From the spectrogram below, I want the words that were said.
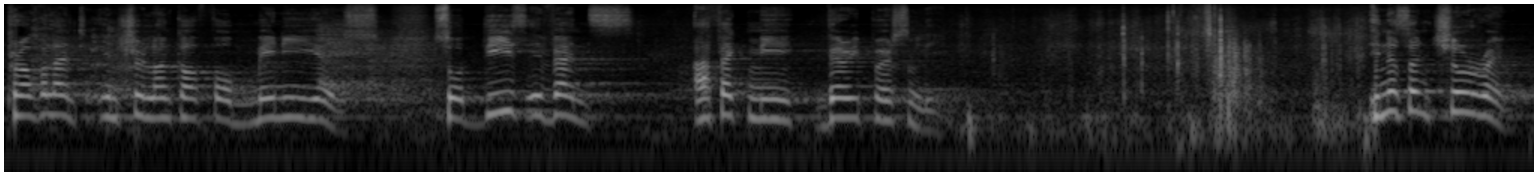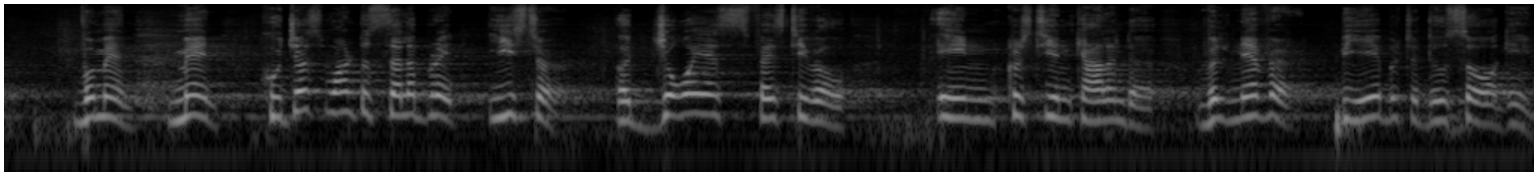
prevalent in Sri Lanka for many years. So these events affect me very personally. Innocent children, women, men who just want to celebrate Easter, a joyous festival in Christian calendar, will never be able to do so again.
